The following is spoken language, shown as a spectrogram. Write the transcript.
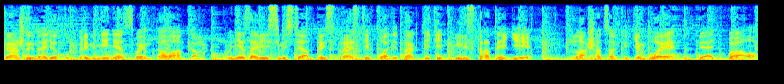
каждый найдет тут применение своим талантам, вне зависимости от пристрастий в плане тактики или стратегии. Наша оценка геймплея — 5 баллов.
